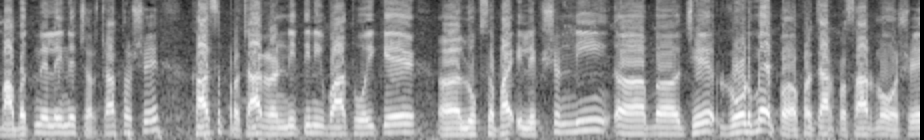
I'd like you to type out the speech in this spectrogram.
બાબતને લઈને ચર્ચા થશે. ખાસ પ્રચાર રણનીતિની વાત હોય કે લોકસભા ઇલેક્શનની જે રોડમેપ પ્રચાર પ્રસારનો હશે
